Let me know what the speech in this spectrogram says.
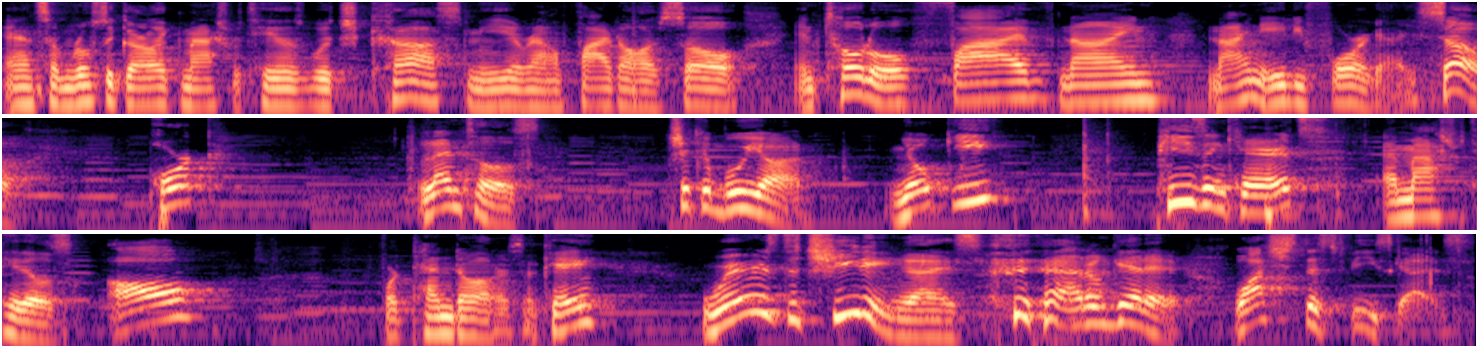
and some roasted garlic mashed potatoes which cost me around five dollars. So in total five nine nine eighty four guys. So pork lentils chicken bouillon gnocchi peas and carrots and mashed potatoes. All for ten dollars okay? Where's the cheating guys? I don't get it. Watch this feast guys.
